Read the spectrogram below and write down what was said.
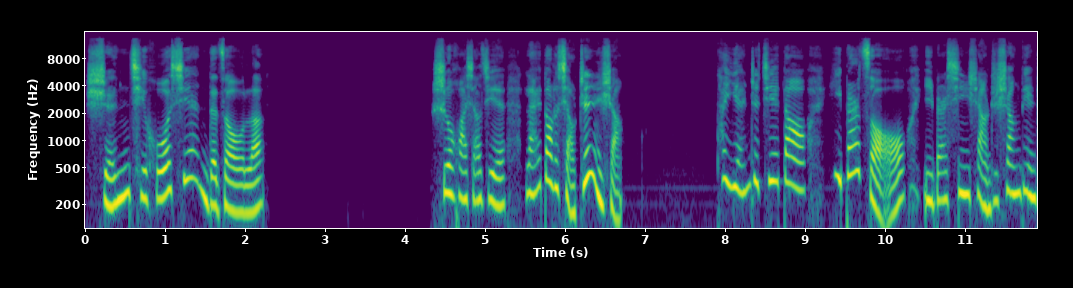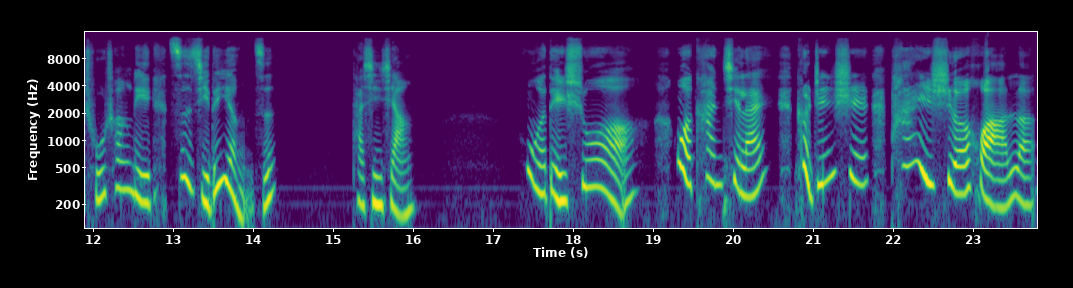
神气活现的走了。奢华小姐来到了小镇上。他沿着街道一边走，一边欣赏着商店橱窗里自己的影子。他心想：“我得说，我看起来可真是太奢华了。”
